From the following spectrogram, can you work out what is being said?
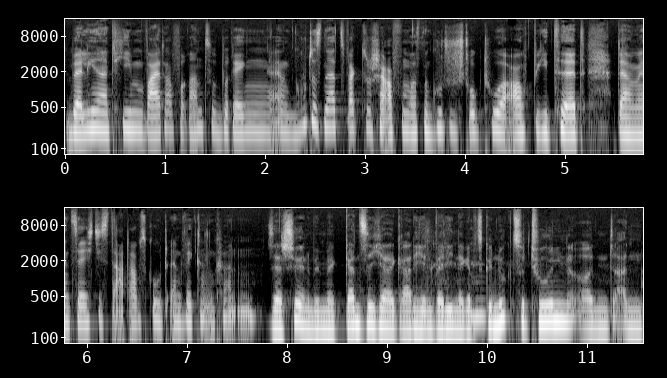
Berliner Team weiter voranzubringen, ein gutes Netzwerk zu schaffen, was eine gute Struktur auch bietet, damit sich die Startups gut entwickeln können. Sehr schön. Bin mir ganz sicher, gerade hier in Berlin, da gibt es genug zu tun und und an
